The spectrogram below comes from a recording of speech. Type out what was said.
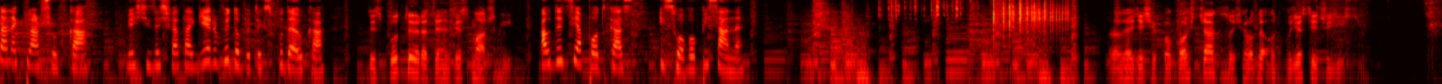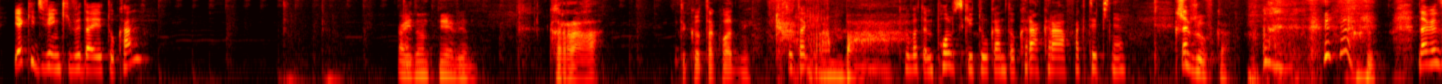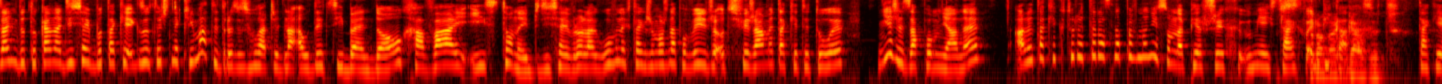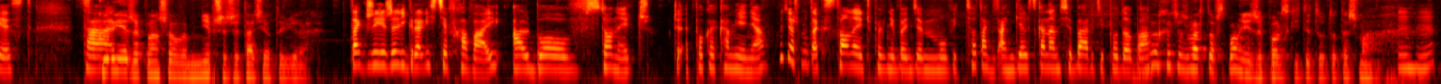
Przystanek Planszówka. Wieści ze świata gier wydobytych z pudełka. Dysputy, recenzje, smaczki. Audycja, podcast i słowo pisane. Rozejdzie się po kościach co środę o 20.30. Jakie dźwięki wydaje tukan? I don't nie wiem. Kra. Tylko tak ładniej. To tak Ramba. chyba ten polski tukan to krakra faktycznie. Krzyżówka. Nawiązanie do tukana dzisiaj, bo takie egzotyczne klimaty, drodzy słuchacze, na audycji będą. Hawaii i Stone Age dzisiaj w rolach głównych, także można powiedzieć, że odświeżamy takie tytuły, nie że zapomniane, ale takie, które teraz na pewno nie są na pierwszych miejscach w Strona Epikach. gazet. Tak jest. W Tak. kurierze planszowym nie przeczytacie o tych grach. Także jeżeli graliście w Hawaii albo w Stone Age, czy Epokę Kamienia, chociaż my tak Stone Age pewnie będziemy mówić, co tak z angielska nam się bardziej podoba. No chociaż warto wspomnieć, że polski tytuł to też ma. Mhm.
